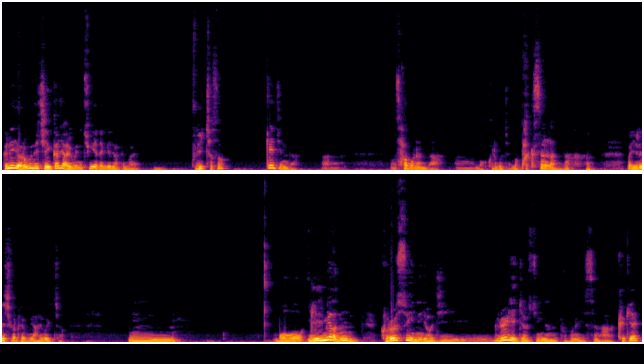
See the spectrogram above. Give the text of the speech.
근데 여러분들이 지금까지 알고 있는 충에 대한 개념이 어떤가요? 음, 부딪혀서 깨진다. 아, 뭐 사고 난다. 아, 뭐 그런 거죠. 뭐 박살 난다. 뭐 이런 식으로 대부분 알고 있죠. 음, 뭐, 일면 그럴 수 있는 여지를 얘기할 수 있는 부분은 있으나, 그게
